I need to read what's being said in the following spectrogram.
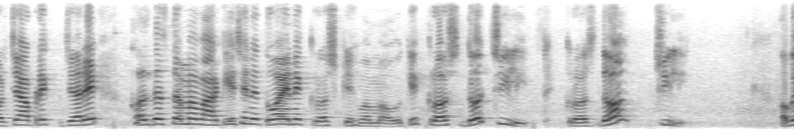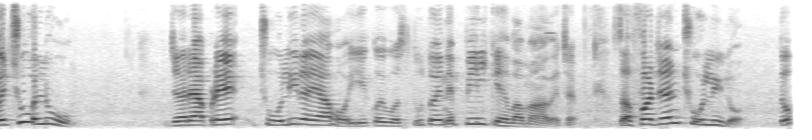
મરચાં આપણે જ્યારે ખલદસ્તામાં વાટીએ છીએ ને, તો એને ક્રશ કહેવામાં આવે. કે crush the chilli crush the chilli હવે છોલવું જ્યારે આપણે છોલી રહ્યા હોઈએ કોઈ વસ્તુ, તો એને પીલ કહેવામાં આવે છે. સફરજન છોલી લો, તો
